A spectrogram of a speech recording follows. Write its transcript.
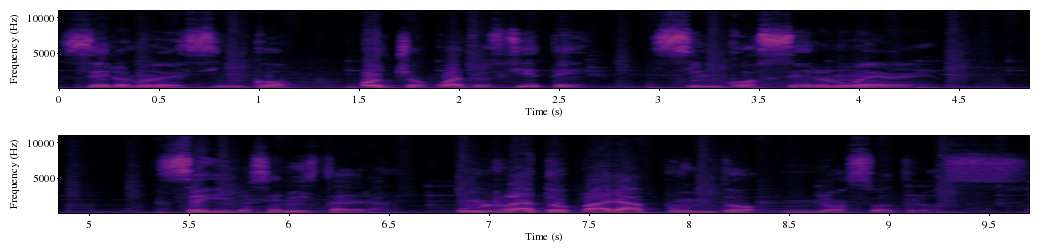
095-847-509. Seguinos en Instagram, un rato para punto nosotros.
